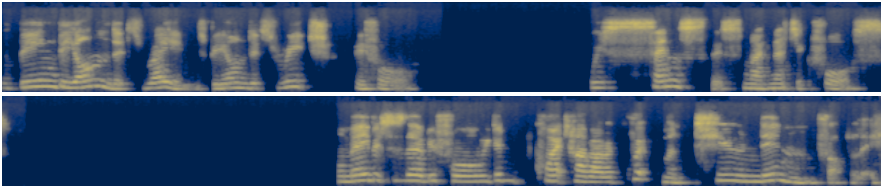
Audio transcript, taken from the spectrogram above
We've been beyond its range, beyond its reach before. We sense this magnetic force. Or maybe it's as though before we didn't quite have our equipment tuned in properly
